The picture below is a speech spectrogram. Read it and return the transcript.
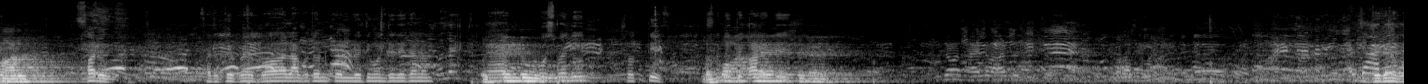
ফারুক ফারুক। ফারুকের পায়ে বল আবেদন করল ইতিমধ্যে দেখালাম পুষ্পেন্দু। পুষ্পেন্দু সত্যি। লম্বা পুষ্পেন্দু একটু ভালো হাতে একটি- সেখানে দেখে নেব।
